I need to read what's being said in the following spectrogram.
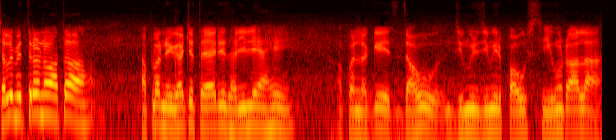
चला मित्रांनो आता आपला निघायची तयारी झालेली आहे. आपण लगेच जाऊ. जिमीर जिमीर पाऊस येऊन राहिला.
